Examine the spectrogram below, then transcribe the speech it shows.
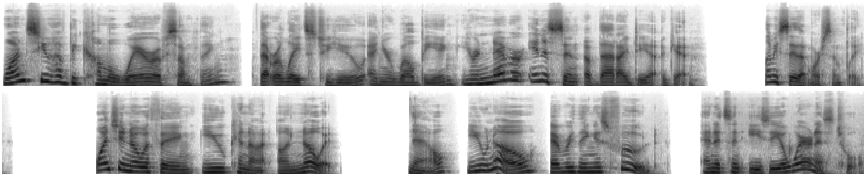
Once you have become aware of something that relates to you and your well being, you're never innocent of that idea again. Let me say that more simply. Once you know a thing, you cannot unknow it. Now, you know everything is food, and it's an easy awareness tool.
